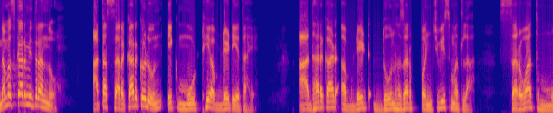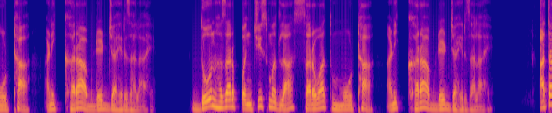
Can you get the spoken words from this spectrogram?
नमस्कार मित्रांनो. आता सरकारकडून एक मोठी अपडेट येत आहे. आधार कार्ड अपडेट दोन हजार पंचवीस मधला सर्वात मोठा आणि खरा अपडेट जाहीर झाला आहे. दोन हजार पंचवीस मधला सर्वात मोठा आणि खरा अपडेट जाहीर झाला आहे. आता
